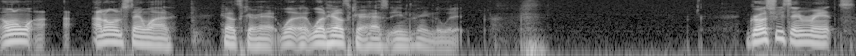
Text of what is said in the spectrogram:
I don't. I, don't understand why healthcare had what what healthcare has anything to do with it. Groceries and rents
